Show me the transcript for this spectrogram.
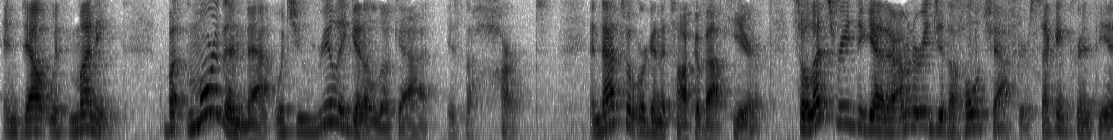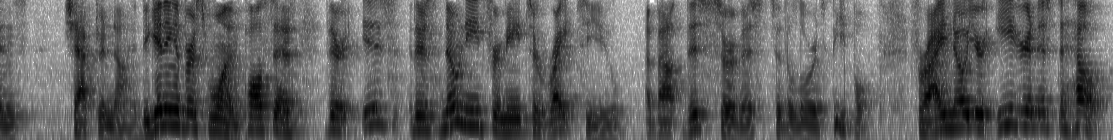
and dealt with money. But more than that, what you really get a look at is the heart and that's what we're going to talk about here. So let's read together. I'm going to read you the whole chapter, Second Corinthians chapter 9. Beginning in verse 1, Paul says, "There is there's no need for me to write to you about this service to the Lord's people, for I know your eagerness to help,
